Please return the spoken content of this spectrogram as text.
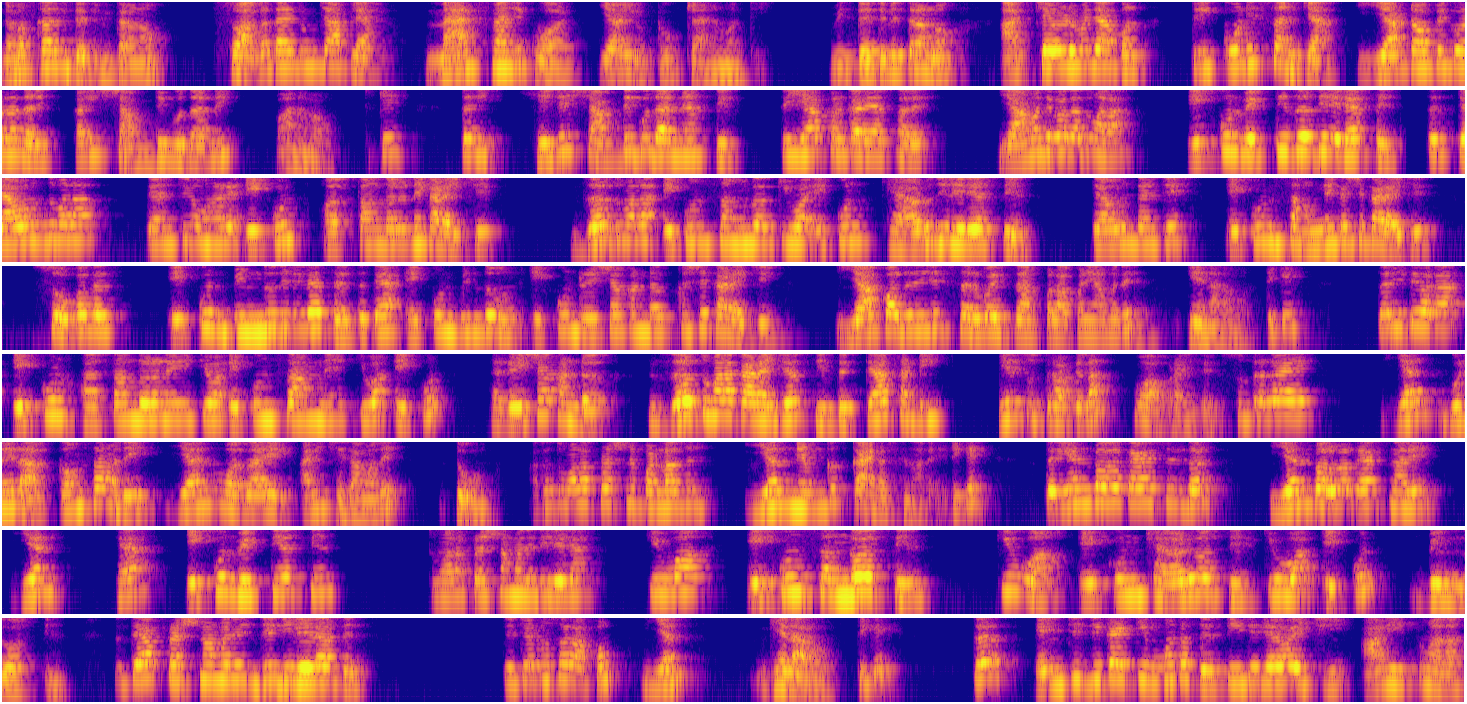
नमस्कार विद्यार्थी मित्रांनो. स्वागत आहे तुमच्या आपल्या मॅथ्स मॅजिक वर्ल्ड या युट्यूब चॅनलवरती विद्यार्थी मित्रांनो आजच्या व्हिडिओमध्ये आपण त्रिकोणी संख्या या टॉपिकवर आधारित काही शाब्दिक उदाहरणे पाहणार आहोत. ठीक आहे? तर हे जे शाब्दिक उदाहरणे असतील ते या प्रकारे असणार आहेत. यामध्ये बघा तुम्हाला एकूण व्यक्ती जर दिलेले असेल तर त्यावरून तुम्हाला त्यांचे होणारे एकूण हस्तांदोलने काढायचे. जर तुम्हाला एकूण संघ किंवा एकूण खेळाडू दिलेले असतील त्यावरून त्यांचे एकूण सामने कसे काढायचे? सोबतच एकूण बिंदू दिलेले असेल तर त्या एकूण बिंदूहून एकूण रेषाखंड कसे काढायचे? या पद्धतीचे सर्व एक्झाम्पल आपण यामध्ये घेणार आहोत ठीक आहे? तर इथे बघा एकूण हस्तांदोलने किंवा एकूण सामने किंवा एकूण रेषाखंड जर तुम्हाला काढायचे असतील तर त्यासाठी हे सूत्र आपल्याला वापरायचे सूत्र काय आहे? एन गुन्हेला कंसामध्ये एन वजा एक आणि छेदामध्ये दोन. आता तुम्हाला प्रश्न पडला असेल यन नेमकं काय असणार आहे ठीक आहे? तर यन बघा काय असेल तर यन बरोबर काय असणार आहे? एन ह्या एकूण व्यक्ती असतील तुम्हाला प्रश्नामध्ये दिलेल्या किंवा एकूण संघ असतील किंवा एकूण खेळाडू असतील किंवा एकूण बिंदू असतील. तर त्या प्रश्नामध्ये जे दिलेले असेल त्याच्यानुसार आपण यन घेणार आहोत ठीक आहे? तर यांची जी काही किंमत असेल ती ठेवायची आणि तुम्हाला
